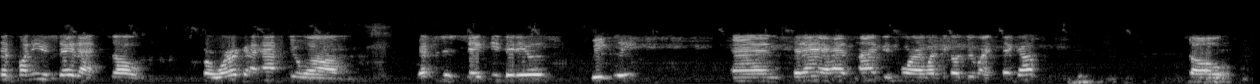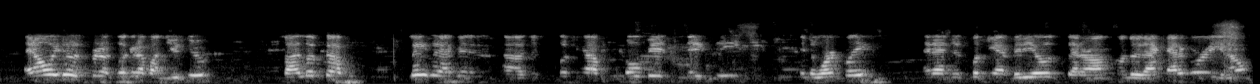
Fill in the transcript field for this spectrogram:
it's funny you say that. So, for work, I have to um, we have to do safety videos weekly. And today I had time before I went to go do my pickup. So, and all we do is pretty much look it up on YouTube. So I looked up. Lately, I've been uh, just looking up COVID safety in the workplace, and then just looking at videos that are on, under that category. You know.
